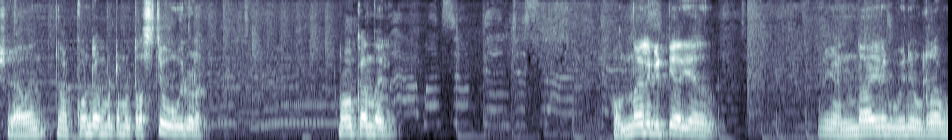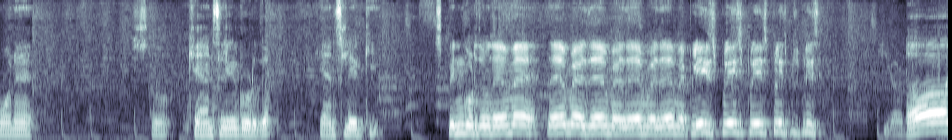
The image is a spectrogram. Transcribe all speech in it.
പക്ഷെ അവൻ അക്കൗണ്ട് നമ്മൾ നമ്മൾ ട്രസ്റ്റ് പോകില്ലൂടെ നോക്കാം എന്തായാലും. ഒന്നായാലും കിട്ടിയാൽ മതിയായിരുന്നു. രണ്ടായിരം കൂവിനെ ഉള്ളറാ മോനെ. സോ ക്യാൻസൽ ചെയ്തിട്ട് കൊടുക്കാം. ക്യാൻസലാക്കി സ്പിൻ കൊടുത്തു. ദയമേ ദയമേ ദയമേ ദയമേ ദയമേ please please please please please please എടാ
